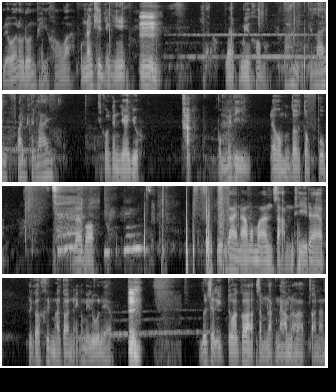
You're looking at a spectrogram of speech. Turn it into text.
หรือว่าเราโดนผีเข้าวะผมนั่งคิดอย่างนี้ อืม และมีเขาบอกปั้นเป็นไร ปั้นเป็นไร ตะโกนกันเยอะอยู่ ครับ ผมไม่ไดีแล้วผมตัวตกปุ๊บแล้วบอกอยู่ใต้น้ำประมาณสามนาทีได้ครับ แล้วก็ขึ้นมาตอนไหนก็ไม่รู้เลยครับอืมรู้สึกอีกตัวก็สำลักน้ำแล้วครับ ตอนนั้น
